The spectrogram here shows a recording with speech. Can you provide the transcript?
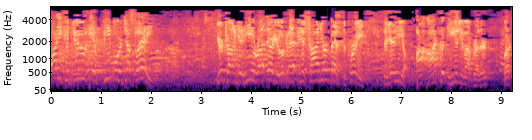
What He could do if people would just let Him. You're trying to get healed right there. You're looking at me just trying your best to pray to get healed. I, I couldn't heal you, my brother, but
